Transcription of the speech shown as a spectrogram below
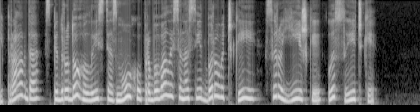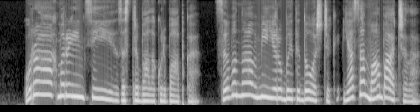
І правда, з-під рудого листя з моху пробивалися на світ боровички, сироїжки, лисички. Ура, хмаринці! застрибала кульбабка. Це вона вміє робити дощик, я сама бачила.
